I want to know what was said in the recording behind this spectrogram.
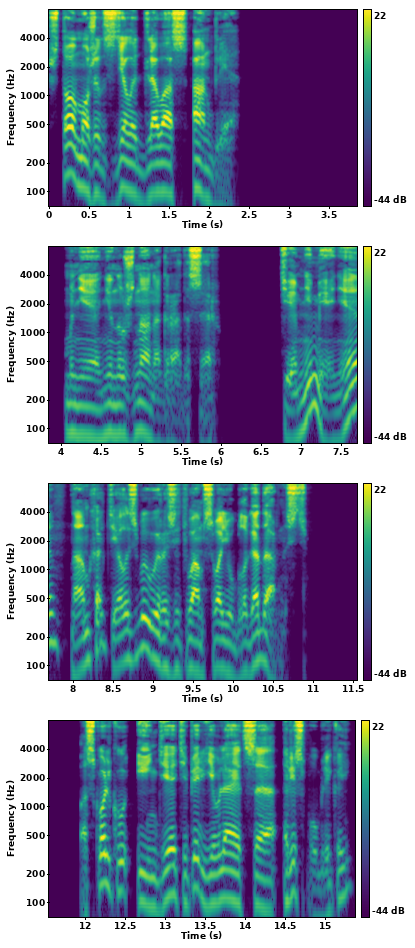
Что может сделать для вас Англия? Мне не нужна награда, сэр. Тем не менее, нам хотелось бы выразить вам свою благодарность. Поскольку Индия теперь является республикой,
